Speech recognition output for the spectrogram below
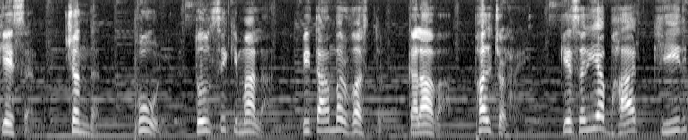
केसर, चंदन, फूल, तुलसी की माला पीताम्बर वस्त्र, कलावा, फल चढ़ाएँ। केसरिया, भात, खीर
